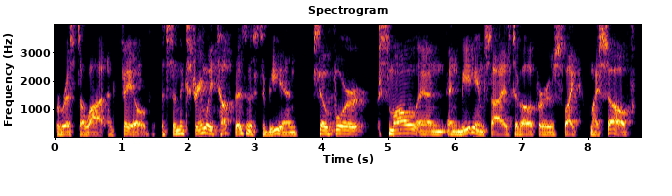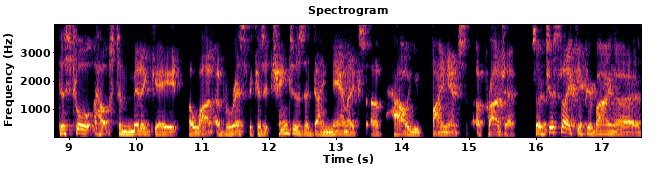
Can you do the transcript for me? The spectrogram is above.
risked a lot and failed. It's an extremely tough business to be in. So for small and, and medium sized developers like myself, this tool helps to mitigate a lot of risk because it changes the dynamics of how you finance a project. So just like if you're buying a,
